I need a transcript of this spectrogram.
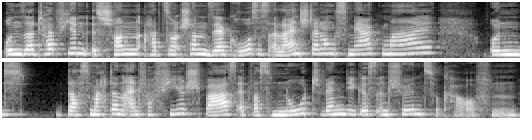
unser Töpfchen ist schon, hat so, schon ein sehr großes Alleinstellungsmerkmal und das macht dann einfach viel Spaß, etwas Notwendiges in schön zu kaufen.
